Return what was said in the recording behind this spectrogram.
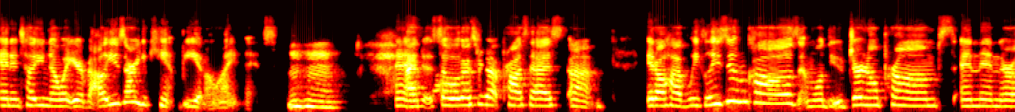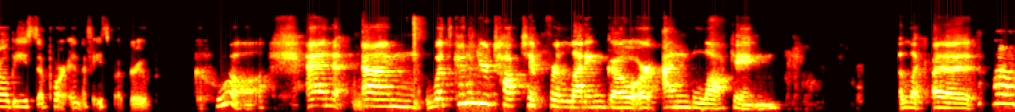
and until you know what your values are, you can't be in alignment. Mm-hmm. And so we'll go through that process. Um, it'll have weekly Zoom calls and we'll do journal prompts and then there'll be support in the Facebook group. Cool. And um, what's kind of your top tip for letting go or unblocking? Like a uh,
